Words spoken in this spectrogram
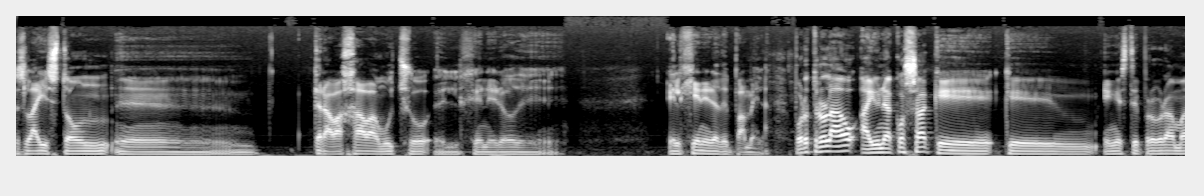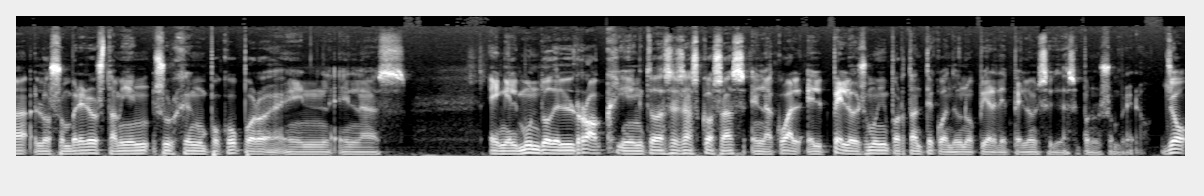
Sly Stone trabajaba mucho el género de el género de Pamela. Por otro lado, hay una cosa que, que en este programa los sombreros también surgen un poco por en, en las en el mundo del rock y en todas esas cosas en la cual el pelo es muy importante cuando uno pierde pelo enseguida se pone un sombrero. Yo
